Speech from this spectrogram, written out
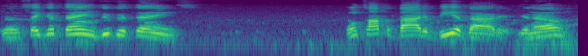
You know, say good things, do good things. Don't talk about it, be about it. You know.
